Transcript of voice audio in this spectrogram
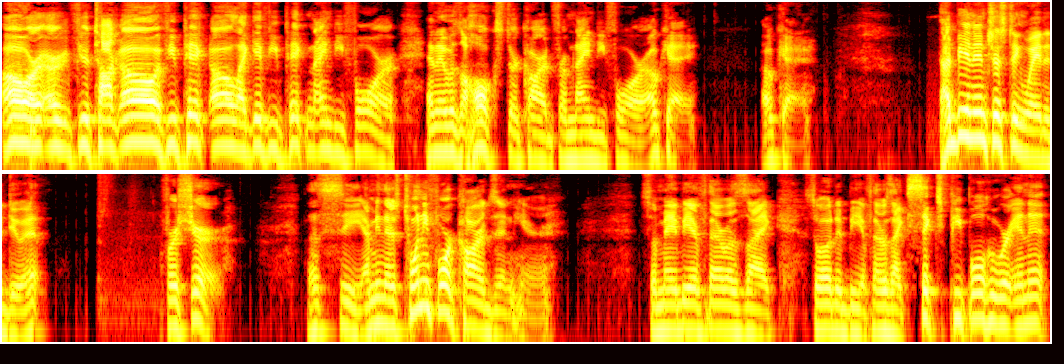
Oh, or, or if you're talking, oh, if you pick, oh, like if you pick 94 and it was a Hulkster card from 94. Okay. Okay. That'd be an interesting way to do it. For sure. Let's see. I mean, there's 24 cards in here. So maybe if there was like, so what would it be? If there was like six people who were in it,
